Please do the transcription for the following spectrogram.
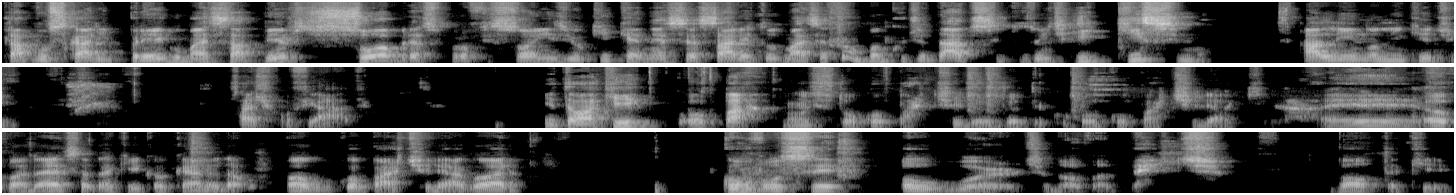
para buscar emprego, mas saber sobre as profissões e o que, que é necessário e tudo mais. Você tem um banco de dados simplesmente riquíssimo ali no LinkedIn. Site confiável. Então aqui, opa, não estou compartilhando, eu tenho que compartilhar aqui. Aê, opa, dessa daqui que eu quero dar. Vamos compartilhar agora com você o Word novamente. Volta aqui,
